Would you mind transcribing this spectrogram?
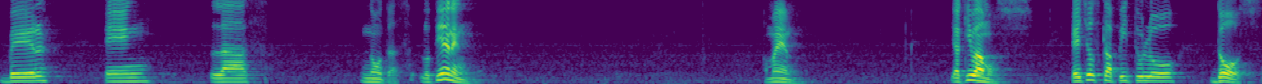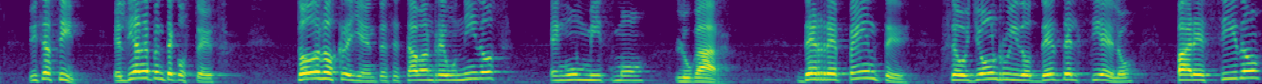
ver en las notas. ¿Lo tienen? Amén. Y aquí vamos. Hechos capítulo 2. Dice así, el día de Pentecostés, todos los creyentes estaban reunidos en un mismo lugar. De repente se oyó un ruido desde el cielo parecido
